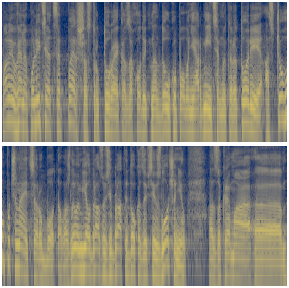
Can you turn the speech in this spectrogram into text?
Пане Євгене, поліція це перша структура, яка заходить на доокуповані армійцями території. А з чого починається робота? Важливим є одразу зібрати докази всіх злочинів, зокрема. Е-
